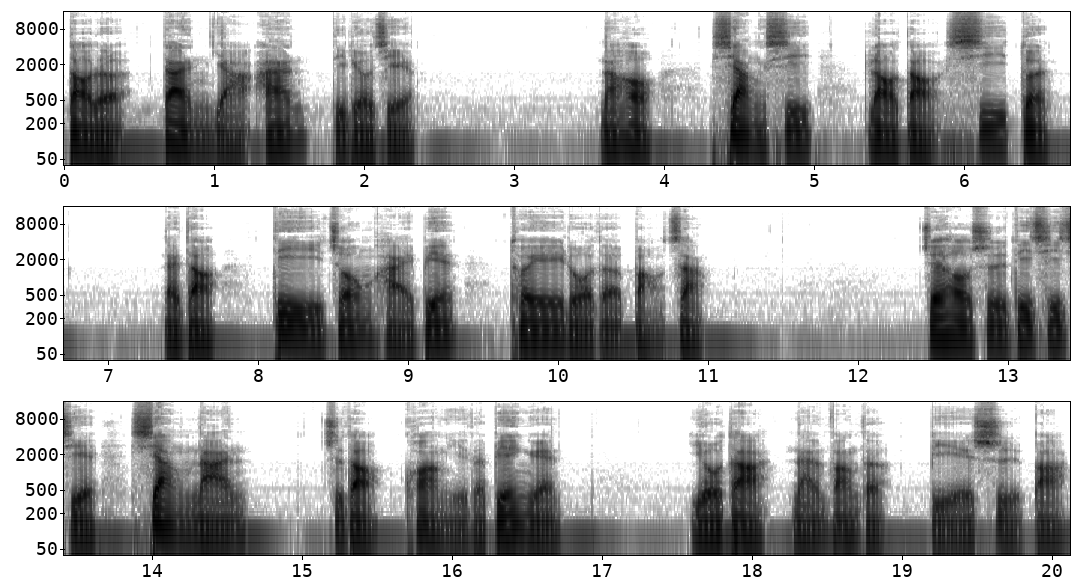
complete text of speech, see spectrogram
到了但雅安，第六节，然后向西。绕到西顿，来到地中海边推罗的宝藏。最后是第七节，向南，直到旷野的边缘，犹大南方的别是巴。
